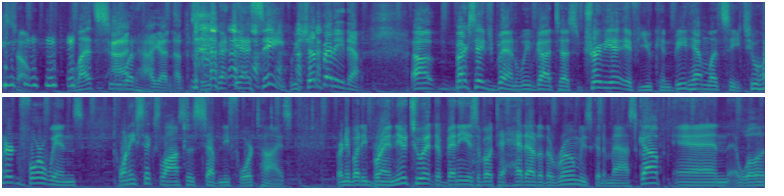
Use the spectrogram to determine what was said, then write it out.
So let's see what happens. I got nothing. See, Ben- yeah, see, we shut Benny down. Uh, backstage Ben, we've got uh, some trivia. If you can beat him, let's see, 204 wins, 26 losses, 74 ties. For anybody brand new to it, Benny is about to head out of the room. He's going to mask up, and we'll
